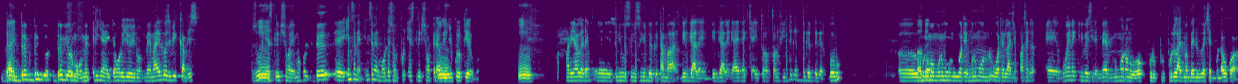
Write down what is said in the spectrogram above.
dërëm dërëm dërëm yor dërëm yoruma ko même étudiants yi jamono yooyu noonu mais maa ngi logé bi campus. jour hmm. inscription yi ma xool deux eh, une semaine une semaine moo desoon pour inscription pédagogique hmm. ñu clôturer ko. Hmm. par yàlla def eh, suñu suñu suñu dëkk Tamba biir gaale biir gaale gars yi nekk ci ay torof torof yi dëgër dëgër dëgër boobu. Euh, ok mënu ma mënu ma woon woote mënu ma woon woote laajte parce que eh, bu may nekk université maire bi mu ma doon woo pour pour laaj ma benn weccet bu ndaw quoi.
